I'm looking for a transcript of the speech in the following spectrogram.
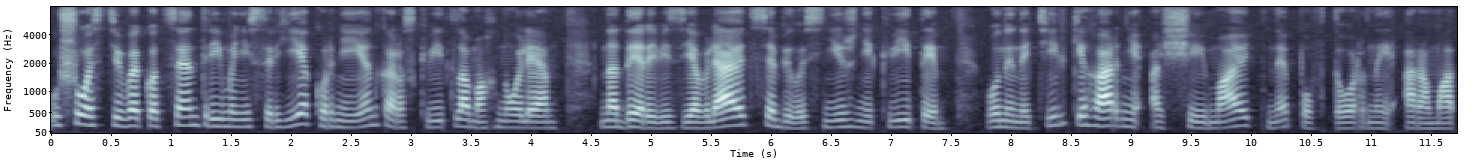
У шостій в екоцентрі імені Сергія Корнієнка розквітла магнолія. На дереві з'являються білосніжні квіти. Вони не тільки гарні, а ще й мають неповторний аромат.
